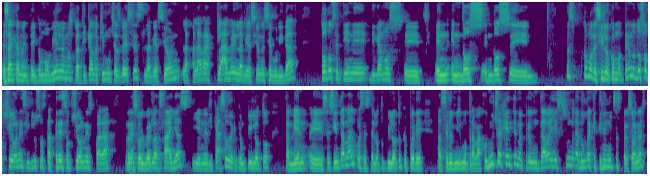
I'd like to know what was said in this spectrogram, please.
Exactamente, y como bien lo hemos platicado aquí muchas veces, la aviación, la palabra clave en la aviación es seguridad. Todo se tiene, digamos, eh, en, dos, en dos eh, pues, ¿cómo decirlo? Tenemos dos opciones, incluso hasta tres opciones para resolver las fallas y en el caso de que un piloto también eh, se sienta mal, pues está el otro piloto que puede hacer el mismo trabajo. Mucha gente me preguntaba, y es una duda que tienen muchas personas,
